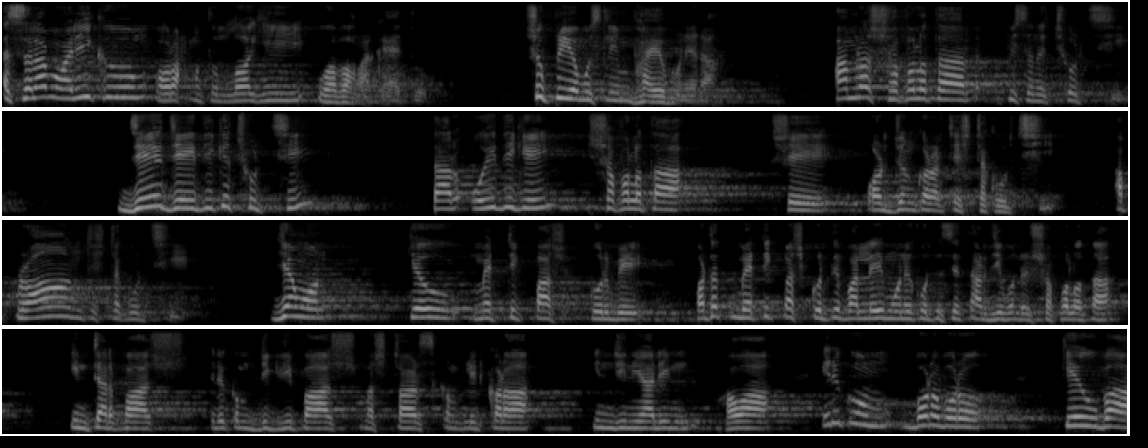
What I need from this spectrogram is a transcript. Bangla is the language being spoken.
আসসালামু আলাইকুম ও রহমতুল্লাহি ওয়াবারাকাত সুপ্রিয় মুসলিম ভাই বোনেরা, আমরা সফলতার পিছনে ছুটছি। যে যেই দিকে ছুটছি, তার ওই দিকেই সফলতা সে অর্জন করার চেষ্টা করছি, আপ্রাণ চেষ্টা করছি। যেমন কেউ ম্যাট্রিক পাস করবে, অর্থাৎ ম্যাট্রিক পাস করতে পারলেই মনে করতেছে তার জীবনের সফলতা ইন্টার পাস এরকম ডিগ্রি পাস মাস্টার্স কমপ্লিট করা ইঞ্জিনিয়ারিং হওয়া এরকম বড় বড় কেউ বা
